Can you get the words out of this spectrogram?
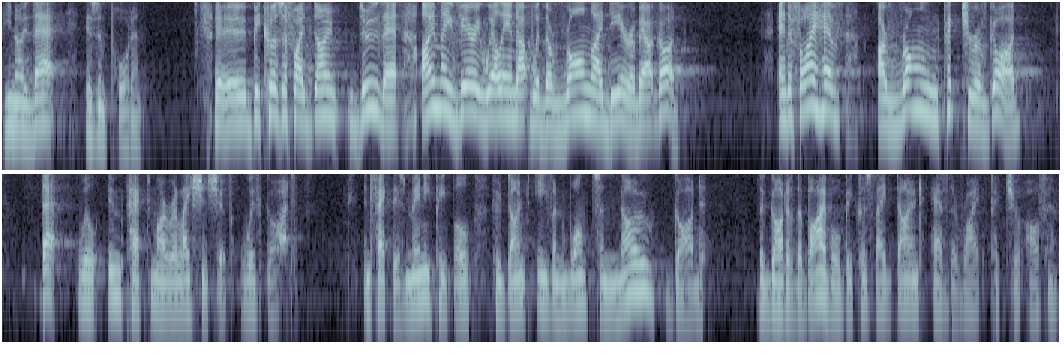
You know, that is important. Uh, because if I don't do that, I may very well end up with the wrong idea about God. And if I have a wrong picture of God, that will impact my relationship with God. In fact, there's many people who don't even want to know God, the God of the Bible, because they don't have the right picture of Him.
